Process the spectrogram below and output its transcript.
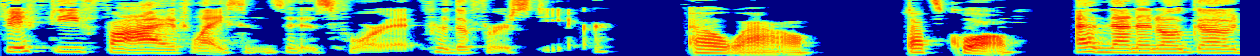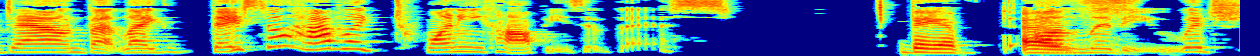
55 licenses for it for the first year. Oh, wow. That's cool. And then it'll go down, but like they still have like 20 copies of this They have uh, on Libby, which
